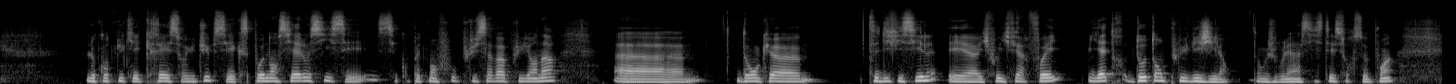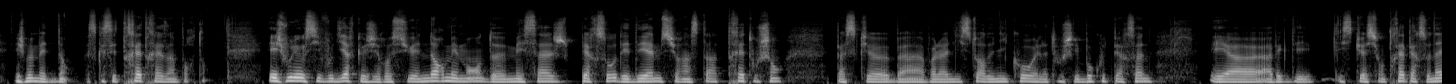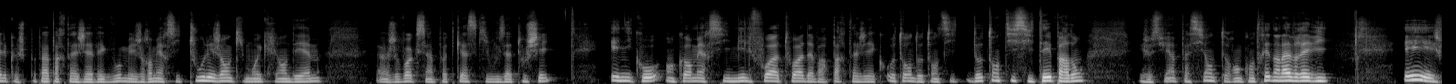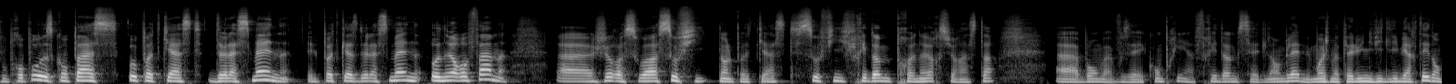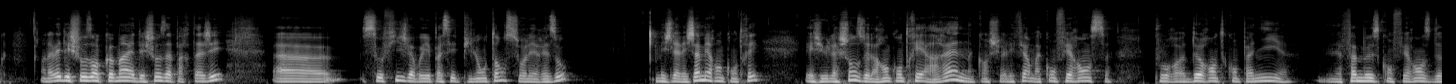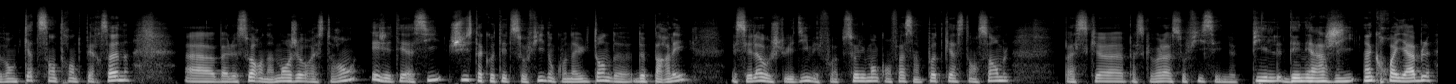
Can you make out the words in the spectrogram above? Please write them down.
Le contenu qui est créé sur YouTube, c'est exponentiel aussi, c'est complètement fou. Plus ça va, plus il y en a. Euh, donc, euh, c'est difficile et euh, il faut y faire, faut y être d'autant plus vigilant. Donc, je voulais insister sur ce point et je me mets dedans parce que c'est très très important. Et je voulais aussi vous dire que j'ai reçu énormément de messages perso, des DM sur Insta très touchants parce que ben voilà l'histoire de Nico, elle a touché beaucoup de personnes et avec des, situations très personnelles que je ne peux pas partager avec vous, mais je remercie tous les gens qui m'ont écrit en DM. je vois que c'est un podcast qui vous a touché et Nico, encore merci mille fois à toi d'avoir partagé avec autant d'authenticité. pardon, Et je suis impatient de te rencontrer dans la vraie vie. Et je vous propose qu'on passe au podcast de la semaine. Et le podcast de la semaine, honneur aux femmes. Euh, je reçois Sophie dans le podcast, Sophie Freedom Preneur sur Insta. Euh, bon, bah, vous avez compris, hein, Freedom c'est de l'anglais, mais moi je m'appelle Une vie de liberté, donc on avait des choses en commun et des choses à partager. Euh, Sophie, je la voyais passer depuis longtemps sur les réseaux mais je l'avais jamais rencontrée. Et j'ai eu la chance de la rencontrer à Rennes quand je suis allé faire ma conférence pour De Rente Compagnie, la fameuse conférence devant 430 personnes. Euh, bah, le soir, on a mangé au restaurant et j'étais assis juste à côté de Sophie, donc on a eu le temps de, parler. Et c'est là où je lui ai dit, mais il faut absolument qu'on fasse un podcast ensemble parce que, parce que voilà, Sophie, c'est une pile d'énergie incroyable.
